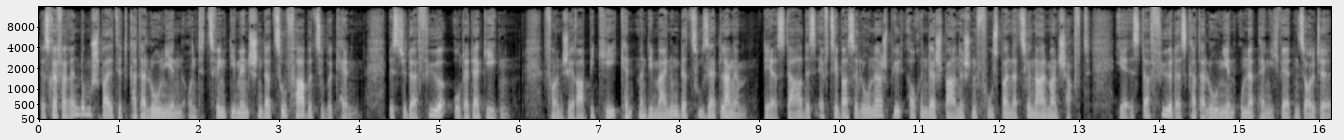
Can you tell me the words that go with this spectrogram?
Das Referendum spaltet Katalonien und zwingt die Menschen dazu, Farbe zu bekennen. Bist du dafür oder dagegen? Von Gerard Piquet kennt man die Meinung dazu seit langem. Der Star des FC Barcelona spielt auch in der spanischen Fußballnationalmannschaft. Er ist dafür, dass Katalonien unabhängig werden sollte.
